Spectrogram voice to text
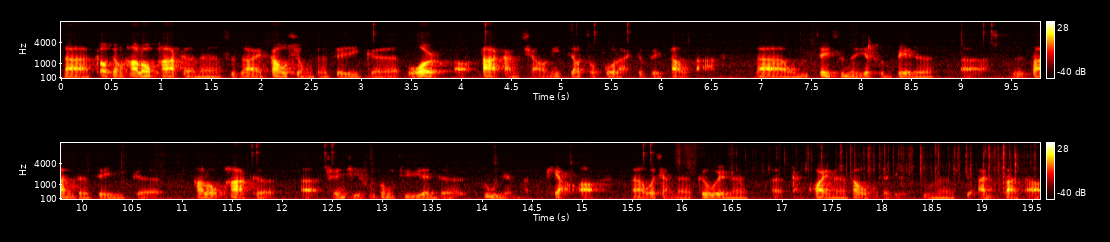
那高雄 Hello Park 呢，是在高雄的这一个博尔啊大港桥，你只要走过来就可以到达。那我们这次呢，也准备了。呃，十三的这一个 Hello Park 呃全息浮空剧院的入园门票啊，那我想呢，各位呢，呃，赶快呢到我们的脸书呢去按赞啊，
